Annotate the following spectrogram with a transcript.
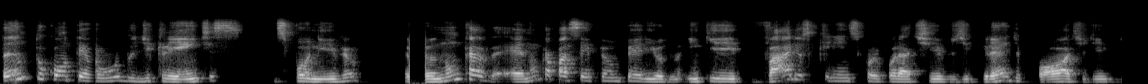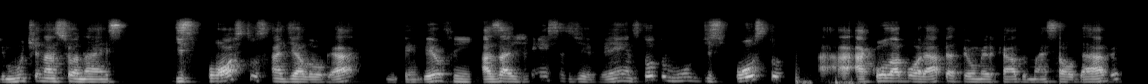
tanto conteúdo de clientes disponível. Eu nunca, é, nunca passei por um período em que vários clientes corporativos de grande porte, de, de multinacionais, dispostos a dialogar, entendeu? Sim. As agências de eventos, todo mundo disposto a, a colaborar para ter um mercado mais saudável.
